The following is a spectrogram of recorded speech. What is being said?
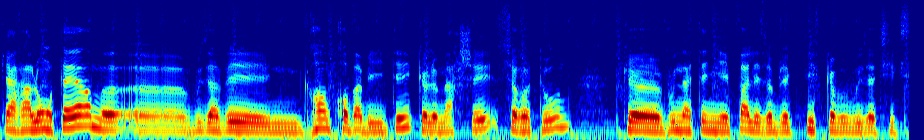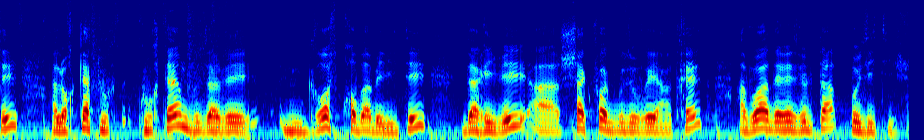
Car à long terme, euh, vous avez une grande probabilité que le marché se retourne, que vous n'atteigniez pas les objectifs que vous vous êtes fixés alors qu'à court terme vous avez une grosse probabilité d'arriver à chaque fois que vous ouvrez un trade à avoir des résultats positifs.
